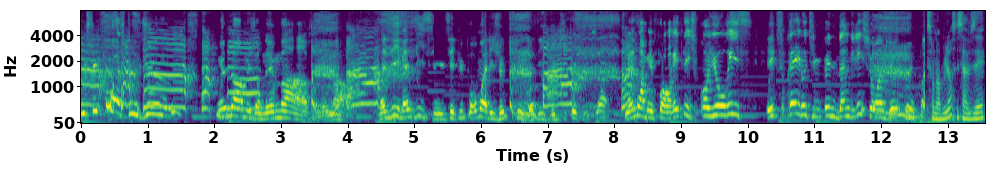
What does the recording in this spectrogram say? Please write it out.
Mais c'est quoi ce jeu? Mais non, mais j'en ai marre, j'en ai marre. Vas-y, vas-y, c'est- c'est plus pour moi les jeux de foot. Vas-y, je vais quitter tout ça. Mais non, mais faut arrêter. Je prends Yoris exprès, l'autre il me fait une dinguerie sur un 2 Son ambulance et ça faisait...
